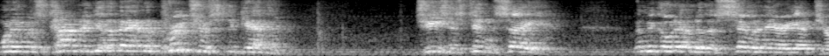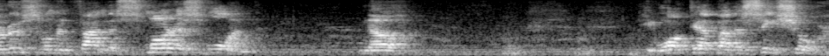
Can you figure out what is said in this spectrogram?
When it was time to get a band of preachers together, Jesus didn't say, let me go down to the seminary at Jerusalem and find the smartest one. No. He walked out by the seashore,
